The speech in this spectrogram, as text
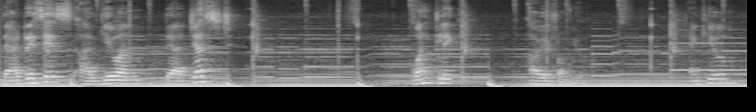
The addresses are given. They are just one click away from you. Thank you.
